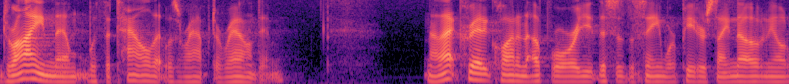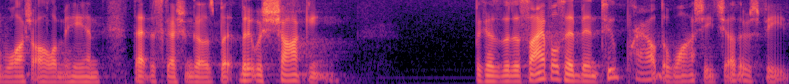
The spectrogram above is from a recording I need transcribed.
drying them with the towel that was wrapped around him. Now that created quite an uproar. You, this is the scene where Peter's saying, "No, you know, wash all of me," and that discussion goes. But but it was shocking because the disciples had been too proud to wash each other's feet,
